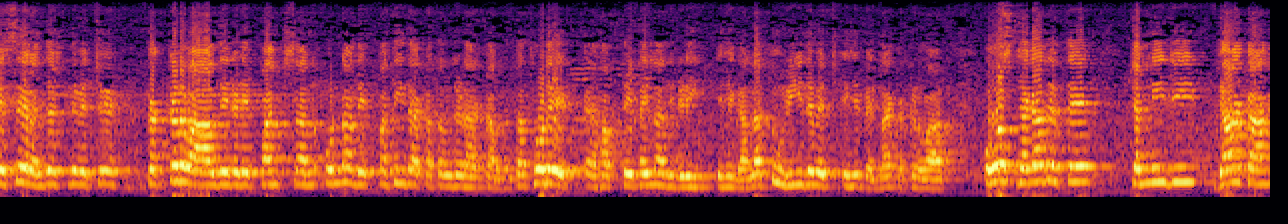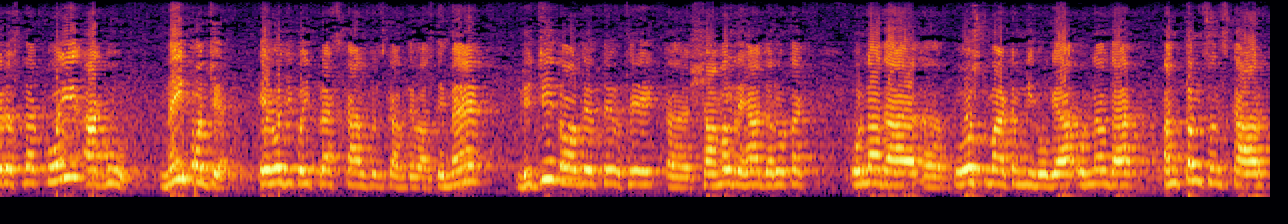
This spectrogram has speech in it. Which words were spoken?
ਇਸੇ ਰੰਜਸ਼ ਦੇ ਵਿੱਚ ਕੱਕੜਵਾਲ ਦੇ ਜਿਹੜੇ ਪੰਚ ਸਨ, ਉਹਨਾਂ ਦੇ ਪਤੀ ਦਾ ਕਤਲ ਜਿਹੜਾ ਕਰ ਦਿੱਤਾ। ਥੋੜੇ ਹਫ਼ਤੇ ਪਹਿਲਾਂ ਦੀ ਜਿਹੜੀ ਇਹ ਗੱਲ ਆ, ਧੂਰੀ ਦੇ ਵਿੱਚ ਇਹ ਪੈਂਦਾ ਕੱਕੜਵਾਲ। ਉਸ ਜਗ੍ਹਾ ਦੇ ਉੱਤੇ ਚੰਨੀ ਜੀ ਜਾਂ ਕਾਂਗਰਸ ਦਾ ਕੋਈ ਆਗੂ ਨਹੀਂ ਪਹੁੰਚਿਆ। ਇਹੋ ਜੀ ਕੋਈ ਪ੍ਰੈਸ ਕਾਨਫਰੰਸ ਕਰਨ ਦੇ ਵਾਸਤੇ। ਮੈਂ ਨਿੱਜੀ ਤੌਰ ਦੇ ਉੱਤੇ ਉੱਥੇ ਸ਼ਾਮਲ ਰਿਹਾ ਜਦੋਂ ਤੱਕ ਉਹਨਾਂ ਦਾ ਪੋਸਟਮਾਰਟਮ ਨਹੀਂ ਹੋ ਗਿਆ, ਉਹਨਾਂ ਦਾ ਅੰਤਮ ਸੰਸਕਾਰ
